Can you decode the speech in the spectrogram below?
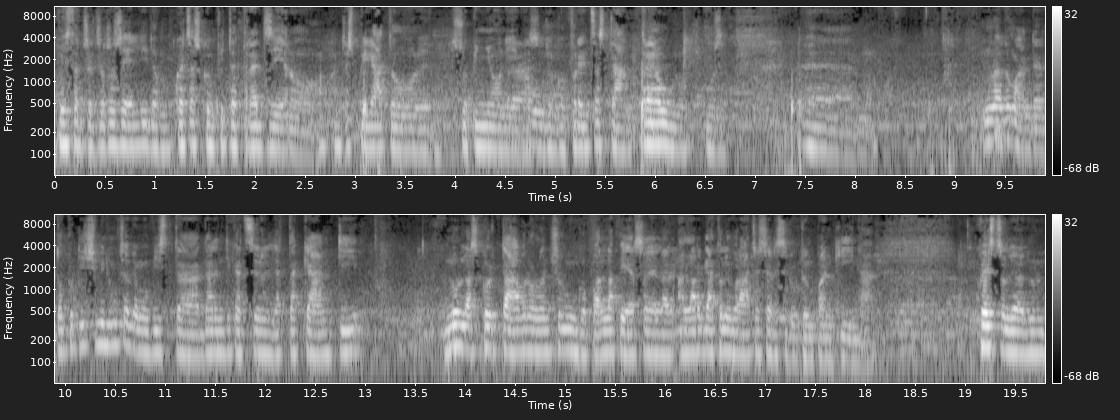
Mister Giorgio Roselli, dopo questa sconfitta 3-0, ha già spiegato le sue opinioni in conferenza stampa, 3-1 scusi. Eh, una domanda, dopo 10 minuti abbiamo visto dare indicazioni agli attaccanti, non l'ascoltavano, lancio lungo, palla persa, ha allargato le braccia e si era seduto in panchina. Questo nel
